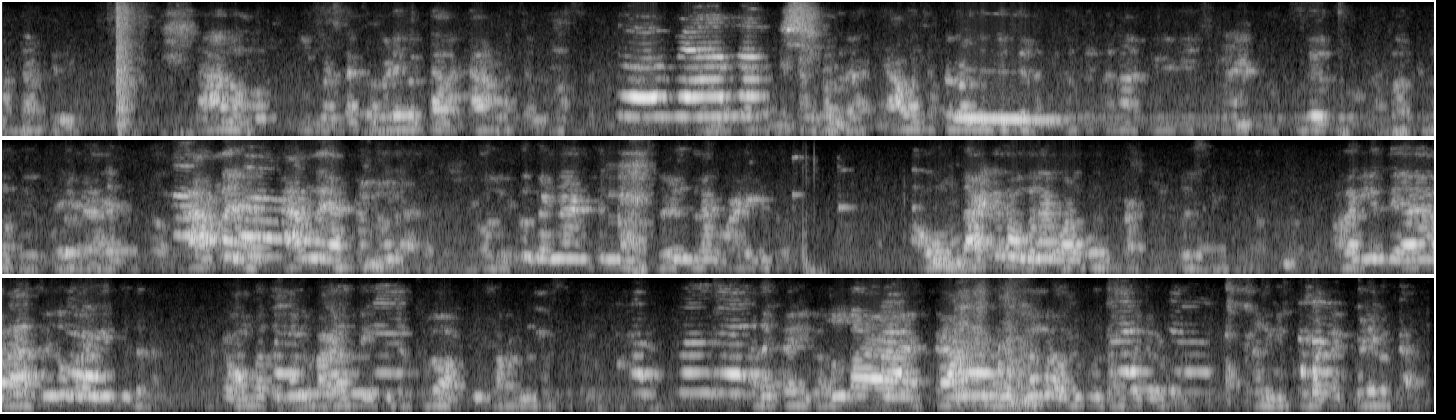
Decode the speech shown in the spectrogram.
ಮಾತಾಡ್ತೀನಿ. ನಾನು ಈ ಮಟ್ಟಕ್ಕೆ ಬೆಳಿಬೇಕಾದ ಕಾರಣ ಯಾಕಂದ್ರೆ ಯಾವ ಚಟಗಳು ಬಿದ್ದಿಲ್ಲ ಇರುತ್ತನ ಬೀಡಿ ಕುಡಿಯೋದು ಅಥವಾ ಕಾರಣ ಕಾರಣ ಯಾಕಂತಂದ್ರೆ ಅವ್ರಿಬ್ರು ಗಂಡ ಹೆಂಡತಿ ನಾವು ಬೆಳೆದ್ರಾಗ ಮಾಡಿಗಿದ್ರು ಅವ್ರು ದಾಟಿ ನಾವು ಮನ್ಯಾಗ ಒಳಗೆ ಹೋಗ್ಬೇಕು ಹೊರಗಿಂದ ರಾತ್ರಿನೂ ಹೊರಗಿದ್ದಿದ್ರ ಯಾಕೆ ಒಂಬತ್ತು ಮಂದಿ ಬಾಳ ತೆಗಿತಿದ್ರು ಚಲೋ ಅಪ್ಪಿ ಸರಂಗ ಅದಕ್ಕೆ ಇವೆಲ್ಲ ಕಾರಣ ಅಂದ್ರೆ ಅವ್ರಿಬ್ರು ದಂಪತಿಗಳು ನನಗೆ ಇಷ್ಟು ಮಟ್ಟಕ್ಕೆ ಬೆಳಿಬೇಕಾದ್ರೆ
